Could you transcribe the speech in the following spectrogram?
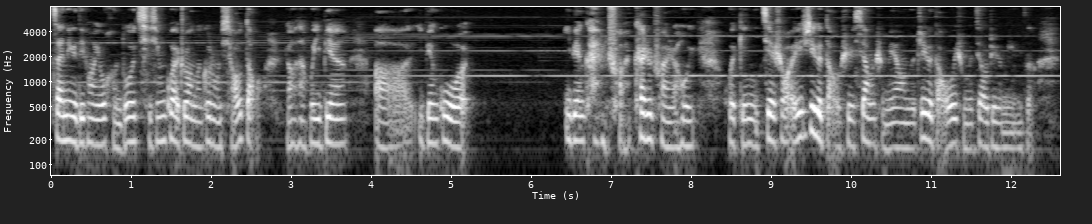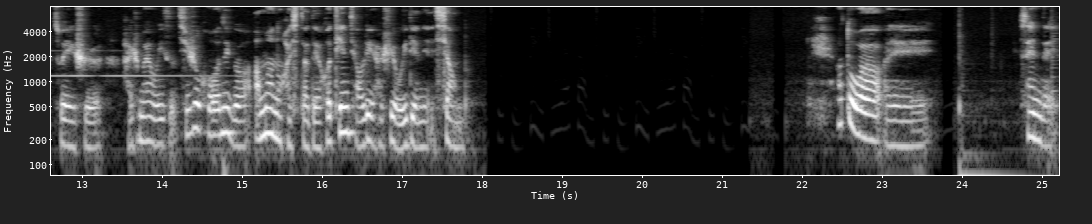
在那个地方有很多奇形怪状的各种小岛，然后它会一边啊一边过。一边开船，开着船，然后会给你介绍，哎，这个岛是像什么样子，这个岛为什么叫这个名字，所以是还是蛮有意思其实和那个阿曼诺哈西塔德和天桥列还是有一点点像的。あとは、え、仙台、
